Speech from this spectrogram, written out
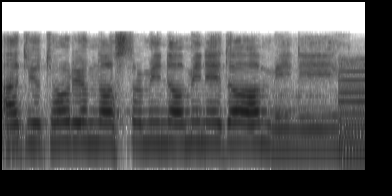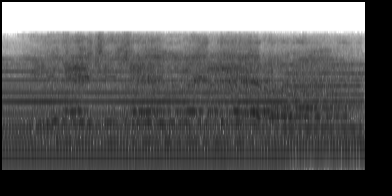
adiutorium nostrum in nomine Domini,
